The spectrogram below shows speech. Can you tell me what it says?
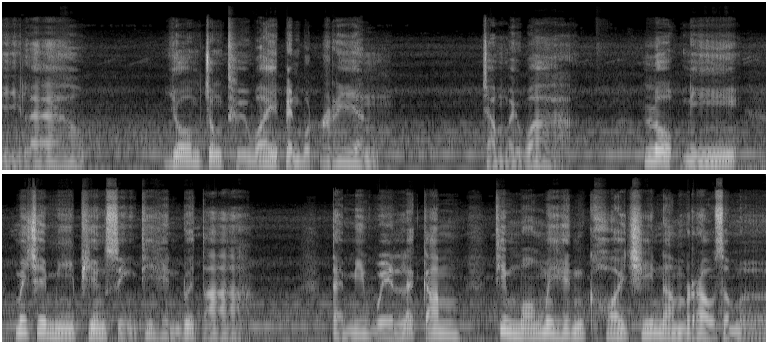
ดีแล้ว โยมจงถือไว้เป็นบทเรียนจำไว้ว่า โลกนี้ไม่ใช่มีเพียงสิ่งที่เห็นด้วยตา แต่มีเวรและกรรมที่มองไม่เห็นคอยชี้นำเราเสมอ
